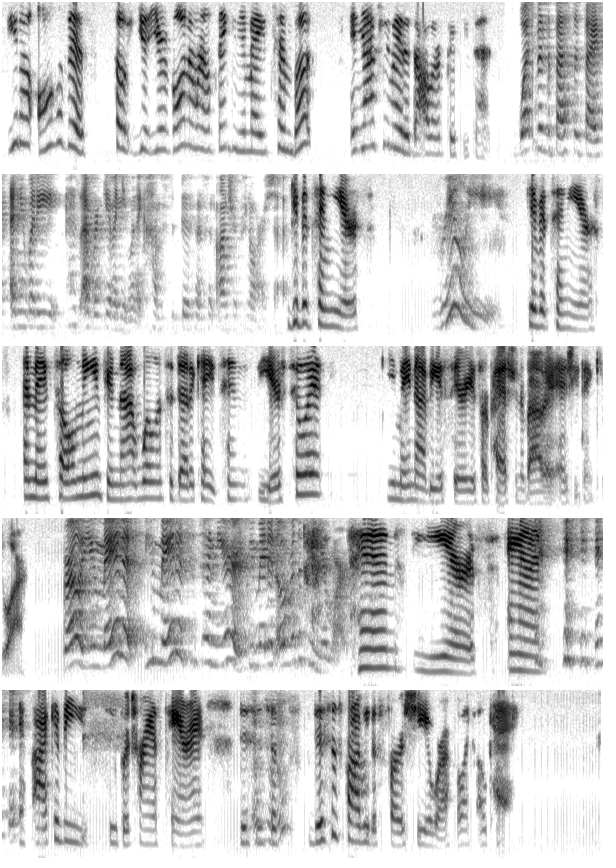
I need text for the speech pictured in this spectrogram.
You know all of this. So you, you're going around thinking you made ten bucks, and you actually made a dollar fifty cents. What's been the best advice anybody has ever given you when it comes to business and entrepreneurship? Give it ten years. Really? Give it ten years. And they told me if you're not willing to dedicate 10 years to it, you may not be as serious or passionate about it as you think you are. Girl, you made it. You made it to 10 years. You made it over the 10 year mark. 10 years. And if I could be super transparent, this mm-hmm. is the, mm-hmm. this is probably the first year where I feel like, okay,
